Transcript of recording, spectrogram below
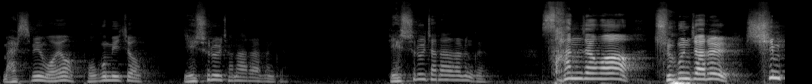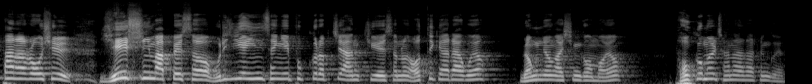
말씀이 뭐요? 복음이죠. 예수를 전하라는 거예요. 예수를 전하라는 거예요. 산자와 죽은 자를 심판하러 오실 예수님 앞에서 우리의 인생이 부끄럽지 않기 위해서는 어떻게 하라고요? 명령하신 거 뭐요? 복음을 전하라는 거예요.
